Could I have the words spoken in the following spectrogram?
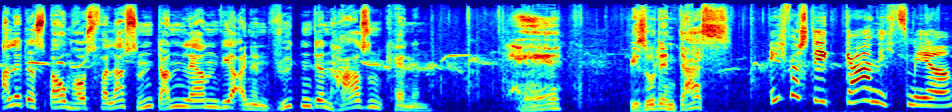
alle das Baumhaus verlassen, dann lernen wir einen wütenden Hasen kennen. Hä? Wieso denn das? Ich verstehe gar nichts mehr.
